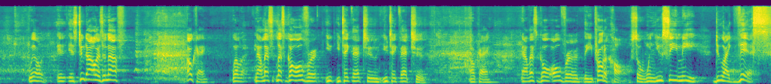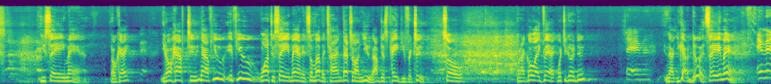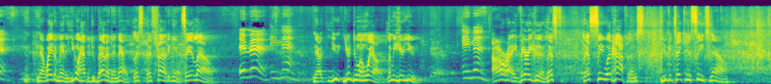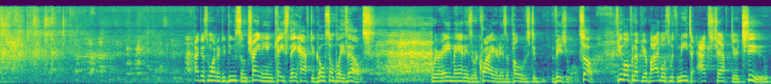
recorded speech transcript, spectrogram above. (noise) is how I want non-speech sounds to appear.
well, is $2 enough? Okay. Well, now let's let's go over. You you take that too. You take that too. Okay. Now let's go over the protocol. So when you see me do like this, you say amen. Okay? You don't have to now if you if you want to say amen at some other time, that's on you. I've just paid you for two. So when I go like that, what you gonna do? Say amen. Now you gotta do it. Say amen. Amen. Now wait a minute. You're gonna have to do better than that. Let's let's try it again. Say it loud. Amen. Amen. Now you you're doing well. Let me hear you. Amen. All right, very good. Let's let's see what happens. You can take your seats now. I just wanted to do some training in case they have to go someplace else where amen is required as opposed to visual. So, if you'll open up your Bibles with me to Acts chapter 2,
